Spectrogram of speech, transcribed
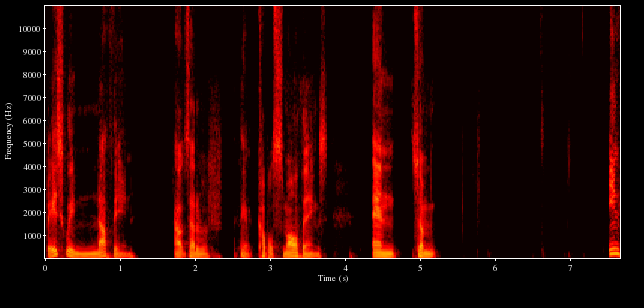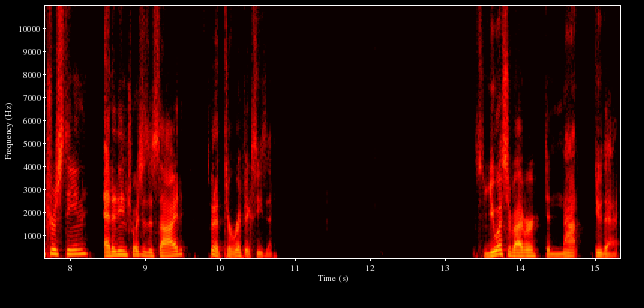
basically nothing outside of I think a couple small things and some interesting editing choices aside. It's been a terrific season. US Survivor did not do that.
